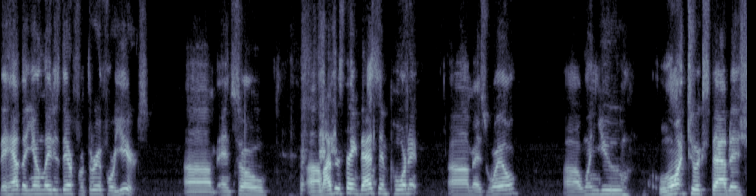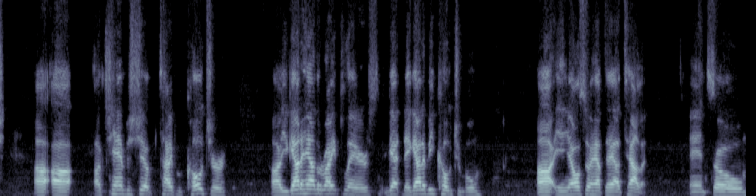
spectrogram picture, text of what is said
they have the young ladies there for three or four years, um, and so um, I just think that's important um, as well. uh, when you want to establish uh, a, a championship type of culture, uh, you got to have the right players. Got they got to be coachable, uh, and you also have to have talent. And so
